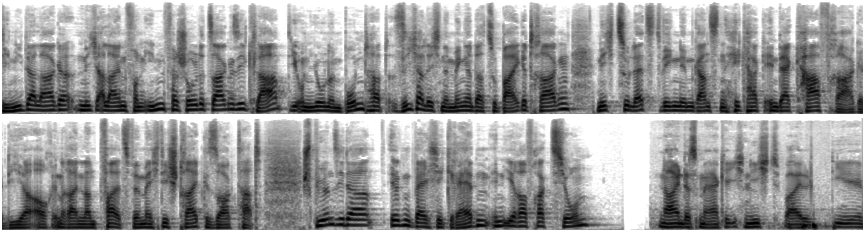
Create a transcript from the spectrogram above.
Die Niederlage nicht allein von Ihnen verschuldet, sagen Sie. Klar, die Union im Bund hat sicherlich eine Menge dazu beigetragen. Nicht zuletzt wegen dem ganzen Hickhack in der K-Frage, die ja auch in Rheinland-Pfalz für mächtig Streit gesorgt hat. Spüren Sie da irgendwelche Gräben in Ihrer Fraktion? Nein, das merke ich nicht, weil die,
